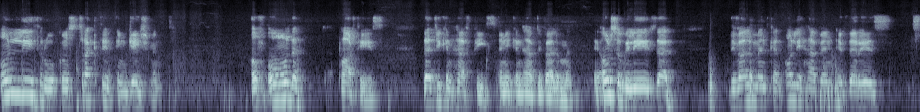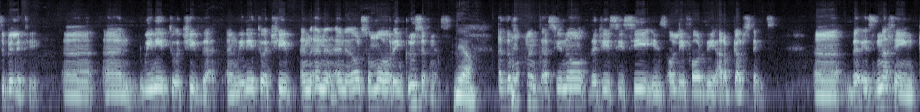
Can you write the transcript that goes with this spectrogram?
only through constructive engagement of all the parties that you can have peace and you can have development. It also believes that development can only happen if there is stability. Uh, and we need to achieve that. And we need to achieve, and, and, and also more inclusiveness. Yeah. At the moment, as you know, the GCC is only for the Arab Gulf states. Uh, there is nothing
